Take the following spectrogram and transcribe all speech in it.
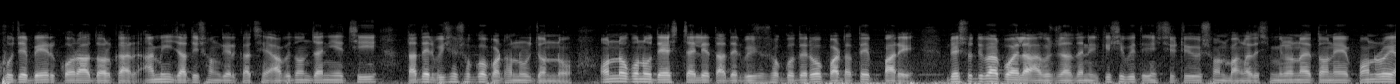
খুঁজে বের করা দরকার। আমি জাতিসংঘের কাছে আবেদন জানিয়েছি তাদের বিশেষজ্ঞ পাঠানোর জন্য। অন্য কোনো দেশ চাইলে তাদের বিশেষজ্ঞদেরও পাঠাতে পারে। বৃহস্পতিবার পয়লা আগস্ট রাজধানীর কৃষিবিদ ইনস্টিটিউশন বাংলাদেশ মিলনায়তনে পনেরোই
